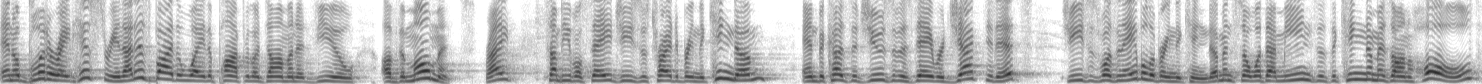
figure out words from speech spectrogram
and obliterate history. And that is, by the way, the popular dominant view of the moment, right? Some people say Jesus tried to bring the kingdom, and because the Jews of his day rejected it, Jesus wasn't able to bring the kingdom. And so, what that means is the kingdom is on hold.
